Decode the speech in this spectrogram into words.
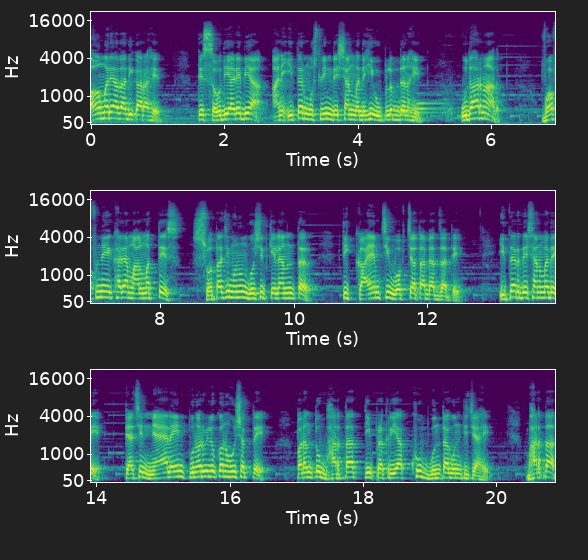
अमर्याद अधिकार आहेत. ते सौदी अरेबिया आणि इतर मुस्लिम देशांमध्येही उपलब्ध नाहीत. उदाहरणार्थ वफने एखाद्या मालमत्तेस स्वतःची म्हणून घोषित केल्यानंतर ती कायमची वफच्या ताब्यात जाते. इतर देशांमध्ये त्याचे न्यायालयीन पुनर्विलोकन होऊ शकते परंतु भारतात ती प्रक्रिया खूप गुंतागुंतीची आहे. भारतात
